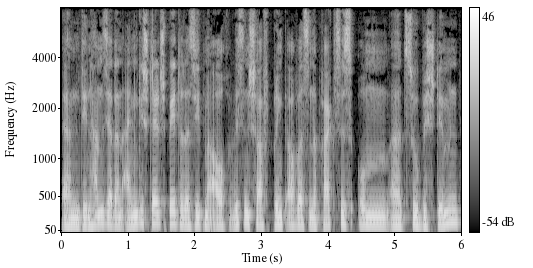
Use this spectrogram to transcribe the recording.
ähm, den haben sie ja dann eingestellt später. Da sieht man auch, Wissenschaft bringt auch was in der Praxis, um äh, zu bestimmen,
